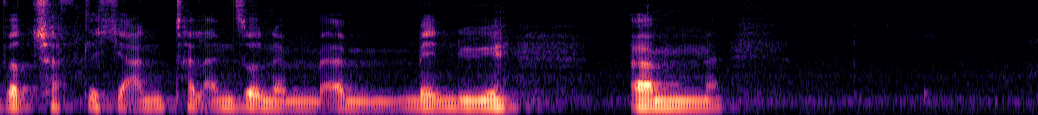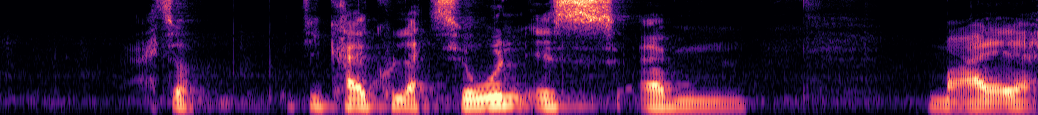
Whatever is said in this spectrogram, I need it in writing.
wirtschaftliche Anteil an so einem ähm, Menü. Ähm, also die Kalkulation ist ähm, mal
